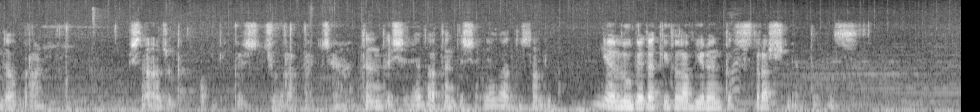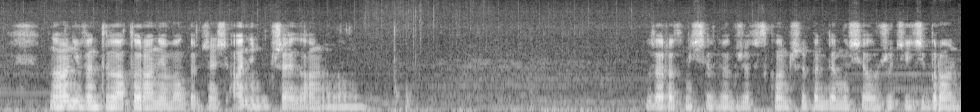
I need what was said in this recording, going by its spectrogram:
Dobra. Myślałem, że to jakaś dziura będzie. Tędy się nie da, tędy się nie da. To są... Nie lubię takich labiryntów strasznie. To jest... No ani wentylatora nie mogę wziąć, ani niczego. No. Zaraz mi się wygrzew skończy, będę musiał rzucić broń.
